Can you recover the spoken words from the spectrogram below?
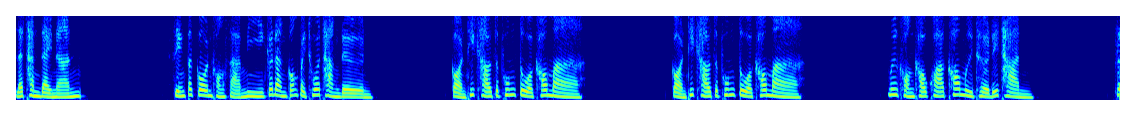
และทันใดนั้น เสียงตะโกนของสามีก็ดังก้องไปทั่วทางเดิน ก่อนที่เขาจะพุ่งตัวเข้ามา ก่อนที่เขาจะพุ่งตัวเข้ามา มือของเขาคว้าข้อมือเธอได้ทัน แร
